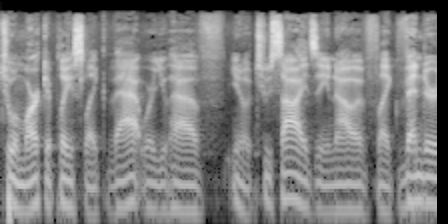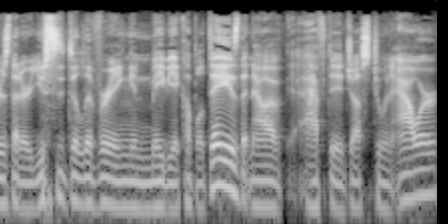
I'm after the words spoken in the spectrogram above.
to a marketplace like that where you have you know two sides and you now have like vendors that are used to delivering in maybe a couple days that now have, have to adjust to an hour?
